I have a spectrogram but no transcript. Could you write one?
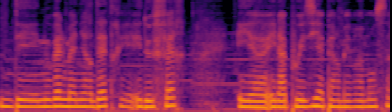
des nouvelles manières d'être et, de faire. Euh, et, la poésie, elle permet vraiment ça.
